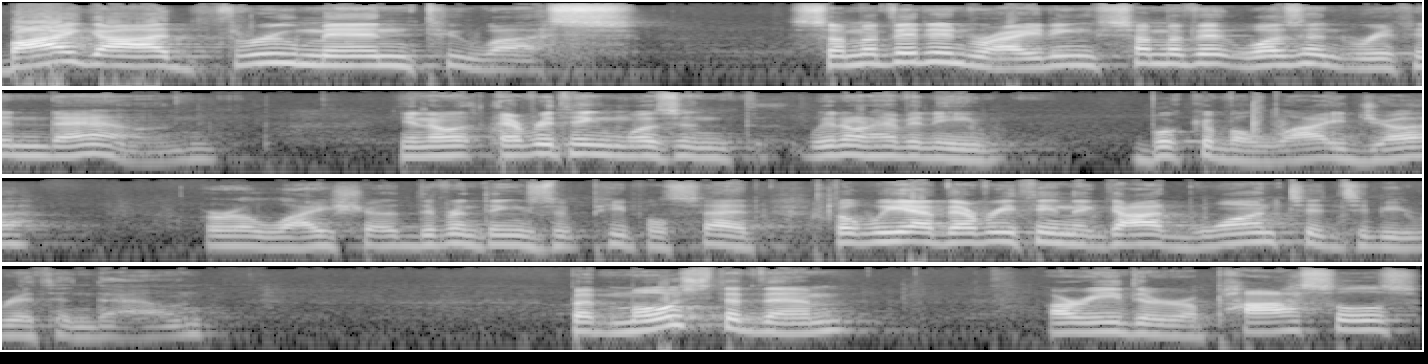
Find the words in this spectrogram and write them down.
by God through men to us. Some of it in writing, some of it wasn't written down. You know, everything wasn't, we don't have any book of Elijah or Elisha, different things that people said. But we have everything that God wanted to be written down. But most of them are either apostles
